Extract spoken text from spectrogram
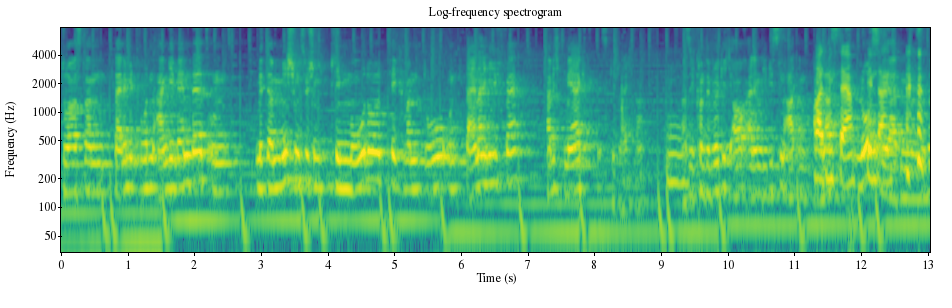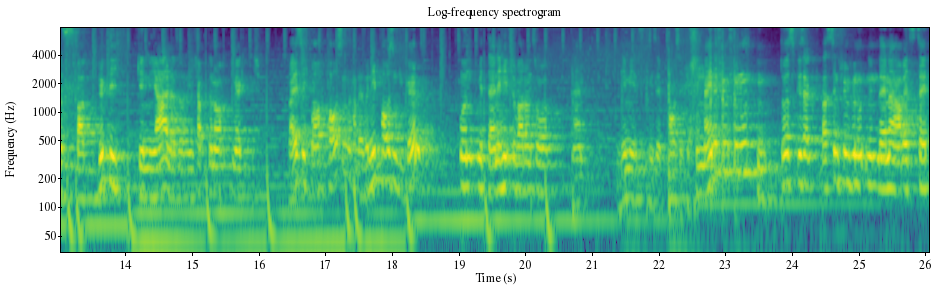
du hast dann deine Methoden angewendet und mit der Mischung zwischen Kimodo, Taekwondo und deiner Hilfe habe ich gemerkt, es geht leichter. Mhm. Also ich konnte wirklich auch einen gewissen Art an Ballast loswerden. Also das war wirklich genial. Also ich habe dann auch gemerkt, ich weiß, ich brauche Pausen, habe aber nie Pausen gegönnt. Und mit deiner Hilfe war dann so, nein, nehme jetzt diese Pause. Das sind meine fünf Minuten. Du hast gesagt, was sind fünf Minuten in deiner Arbeitszeit?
